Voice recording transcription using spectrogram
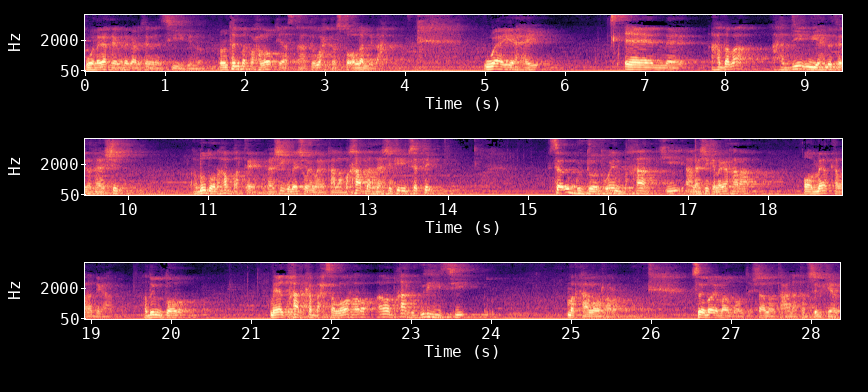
wuu naga reebay nabig ala sl aan sii iibino cuntadii marka waxa loo qiyaas qaatay wax kasta oo la mid ah waa yahay haddaba haddii uu yahay maalan raashin hadduu batee raashinka meesha waa laga qaada bakhaar baad raashin iibsatay. Si u guddoonto waa in bakhaarkii raashinka laga raraa oo meel kale la dhigaa. Haddii doono meel bakhaar ka baxsan loo raro ama bakhaarka gudihiisii markaa loo raro. Sida noo imaan doonto insha allahu tacala tafsiilkeeda.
